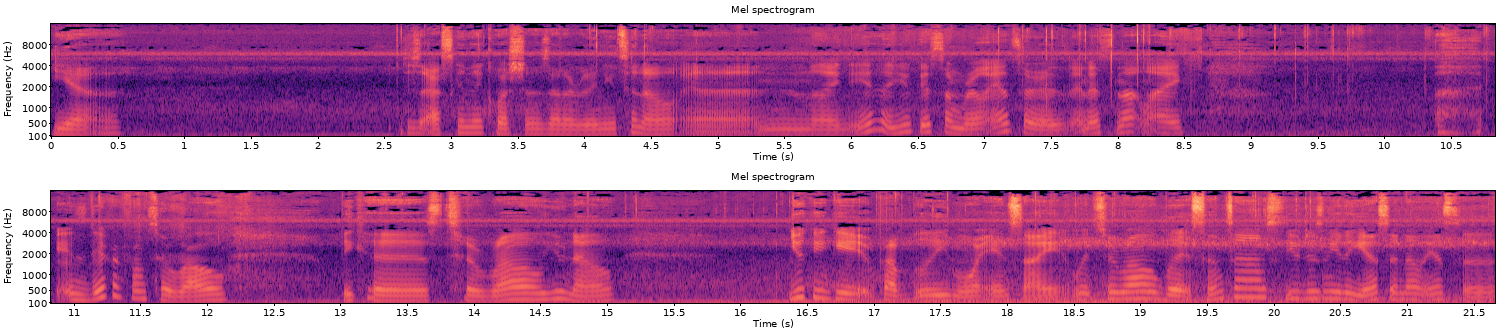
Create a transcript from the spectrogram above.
yeah. Just asking the questions that I really need to know, and like, yeah, you get some real answers. And it's not like it's different from tarot because tarot, you know, you can get probably more insight with tarot, but sometimes you just need a yes or no answer,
